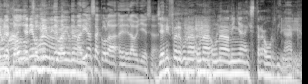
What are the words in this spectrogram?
sobre es un- todo, Jenny un híbrido, de, una- María sacó la, eh, la belleza. Jennifer es una, una, una niña extraordinaria.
